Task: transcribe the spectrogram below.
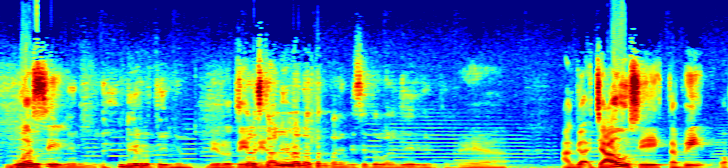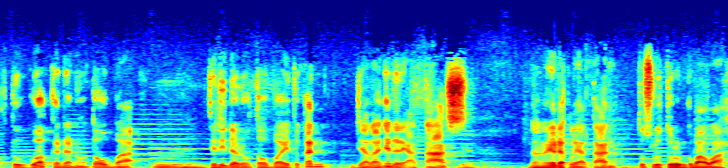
Gua sih- dirutinin, dirutinin. Dirutinin. Sekali-sekali lah datang pengen di situ lagi gitu. Iya. Agak jauh sih, tapi waktu gua ke Danau Toba. Hmm. Jadi Danau Toba itu kan jalannya dari atas, Iya. danaunya udah kelihatan, terus lu turun ke bawah,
